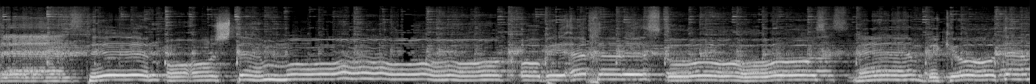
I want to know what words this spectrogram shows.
Our sins. تن أشتموك أبي أخرستوس نم بكيوتن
